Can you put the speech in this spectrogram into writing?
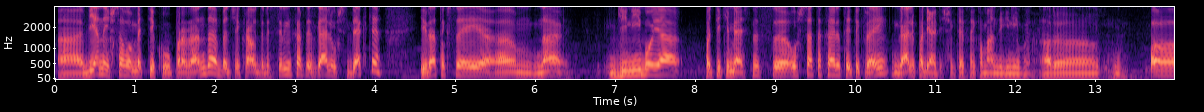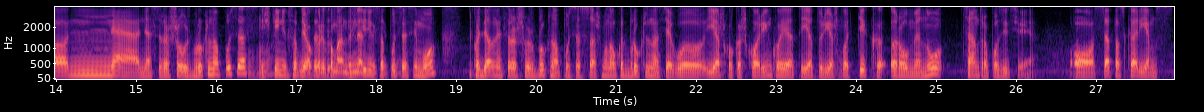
A, Vieną iš savo metikų praranda, bet Jay Crowderis irgi kartais gali užsidegti. Yra toksai, am, na, gynyboje patikimesnis e, už Setą Curry, tai tikrai gali padėti šiek tiek tai komandai gynyboje. Ar... O, ne, nesirašau iš Bruklino pusės, mhm. iš Phoenixo pusės. Jo, kuri komanda nesakė, Phoenixo tai. pusės imu. Kodėl nesirašau iš Bruklino pusės? Aš manau, kad Bruklinas, jeigu ieško kažko rinkoje, tai jie turi ieškoti tik raumenų centro pozicijoje. O setas kar jiems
